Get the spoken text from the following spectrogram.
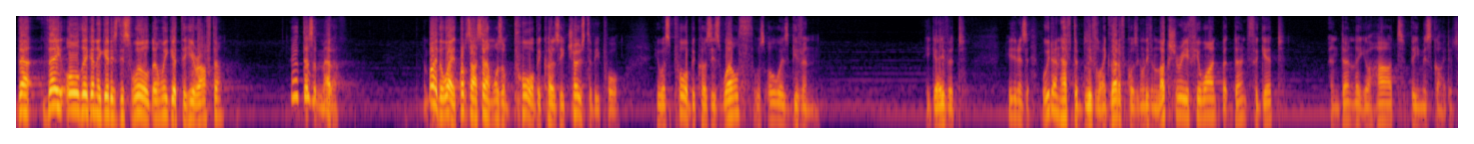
that they all they're going to get is this world and we get the hereafter? Eh, it doesn't matter. And by the way, Prophet ﷺ wasn't poor because he chose to be poor. He was poor because his wealth was always given. He gave it. He didn't say, we don't have to live like that, of course. You can live in luxury if you want, but don't forget and don't let your heart be misguided.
